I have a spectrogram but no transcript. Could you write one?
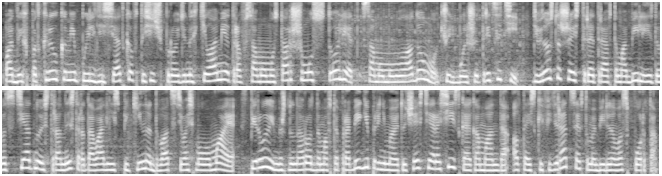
Под их подкрылками пыль десятков тысяч пройденных километров. Самому старшему 100 лет, самому молодому чуть больше 30. 96 ретро-автомобилей из 21 страны стартовали из Пекина 28 мая. Впервые в международном автопробеге принимает участие российская команда Алтайской Федерации автомобильного спорта.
